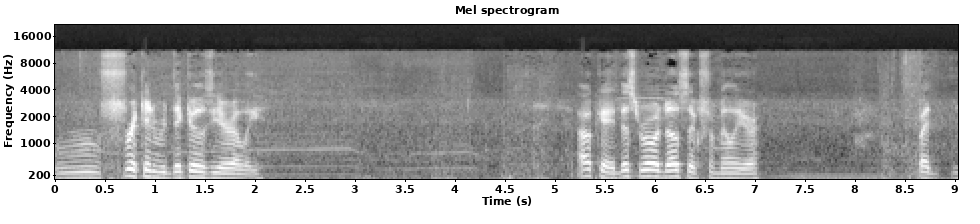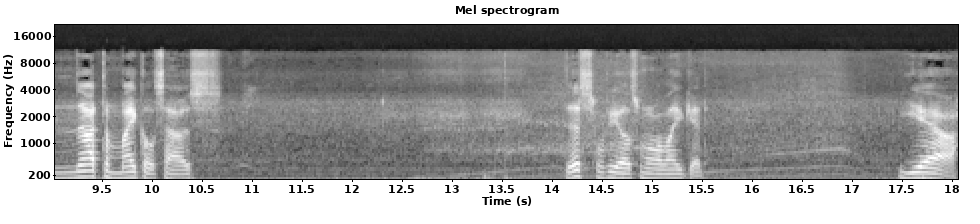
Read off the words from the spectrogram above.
freaking ridiculously early? Okay, this road does look familiar, but not to Michael's house. This feels more like it. Yeah.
